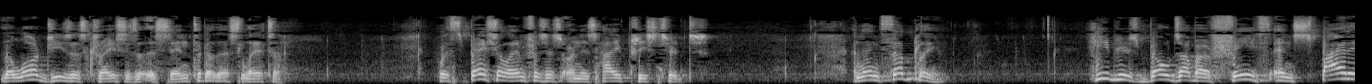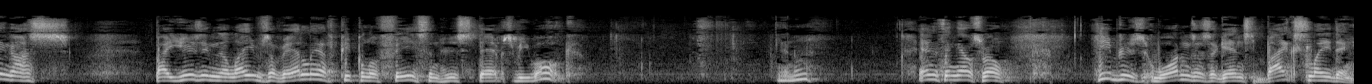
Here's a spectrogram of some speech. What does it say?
the Lord Jesus Christ is at the centre of this letter, with special emphasis on his high priesthood. And then, thirdly, Hebrews builds up our faith, inspiring us by using the lives of earlier people of faith in whose steps we walk. You know? Anything else? Well, Hebrews warns us against backsliding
